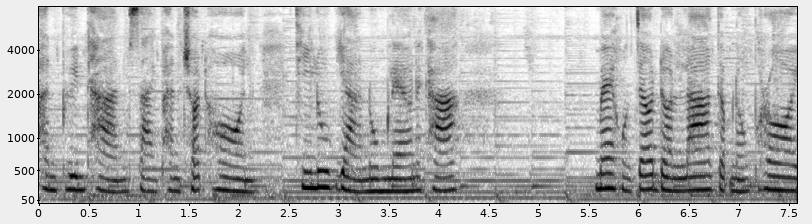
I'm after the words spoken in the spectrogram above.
พันธุ์พื้นฐานสายพันธุ์ช็อตฮอน ที่ลูกหย่านมแล้วนะคะ แม่ของเจ้าดอลล่ากับน้องพลอย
